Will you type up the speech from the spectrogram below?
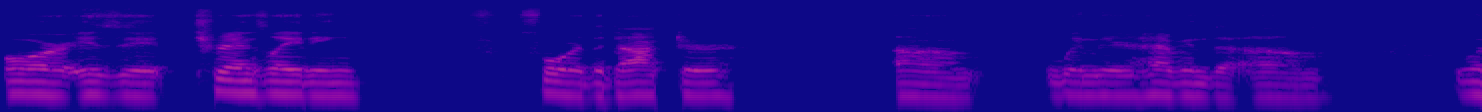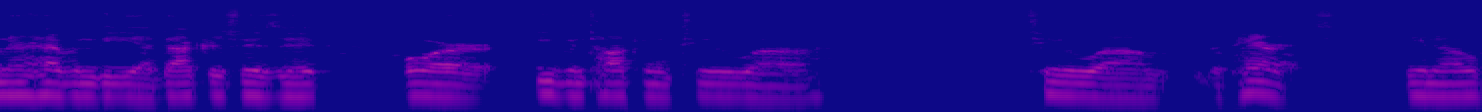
or is it translating f- for the doctor um when they're having the um when they're having the uh, doctor's visit or even talking to uh to um the parents you know,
